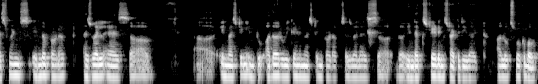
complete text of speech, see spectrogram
investments in the product as well as uh, uh, investing into other weekend investing products as well as uh, the index trading strategy that Alok spoke about.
